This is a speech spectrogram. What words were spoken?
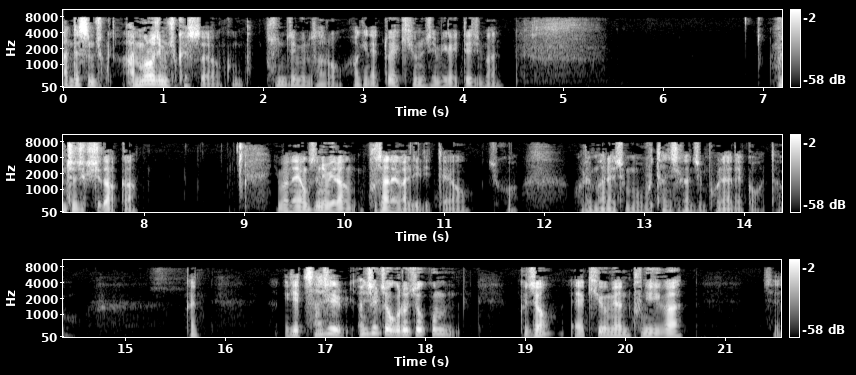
안 됐으면 좋, 안 무너지면 좋겠어요. 그럼 무슨 재미로 살아? 하긴 애또애 키우는 재미가 있대지만. 문천식 씨도 아까 이번에 형수님이랑 부산에 갈 일이 있대요. 그리고 오랜만에 좀 오붓한 시간 좀 보내야 될 것 같다고. 그러니까 이게 사실 현실적으로 조금 그죠? 애 키우면 분위기가 이제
